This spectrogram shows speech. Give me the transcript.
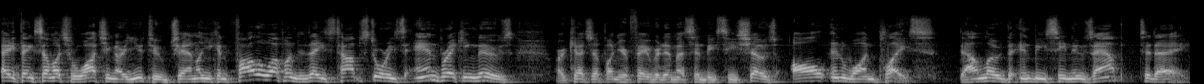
Hey, thanks so much for watching our YouTube channel. You can follow up on today's top stories and breaking news or catch up on your favorite MSNBC shows all in one place. Download the NBC News app today.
